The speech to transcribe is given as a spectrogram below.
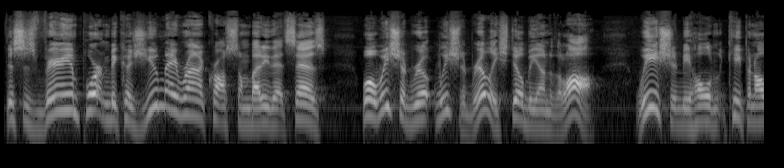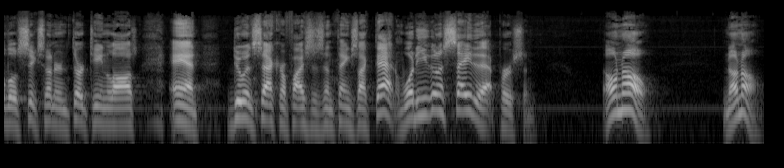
this is very important because you may run across somebody that says well we should, re- we should really still be under the law we should be holding, keeping all those 613 laws and doing sacrifices and things like that. what are you going to say to that person? Oh, no. No, no.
